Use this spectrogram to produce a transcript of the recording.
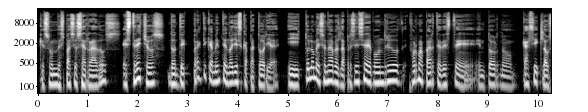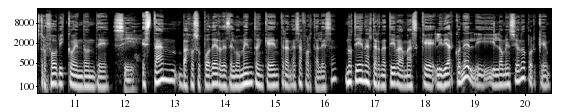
que son espacios cerrados, estrechos, donde prácticamente no hay escapatoria. Y tú lo mencionabas, la presencia de Bondrud forma parte de este entorno casi claustrofóbico en donde sí. están bajo su poder desde el momento en que entran a esa fortaleza. No tienen alternativa más que lidiar con él. Y, lo menciono porque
